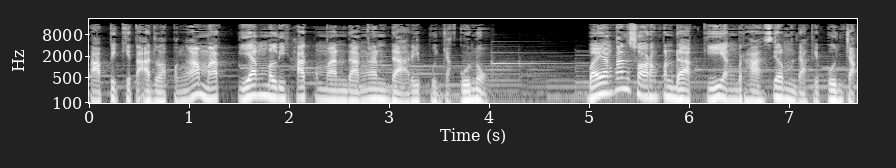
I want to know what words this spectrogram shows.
tapi kita adalah pengamat yang melihat pemandangan dari puncak gunung. Bayangkan seorang pendaki yang berhasil mendaki puncak,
